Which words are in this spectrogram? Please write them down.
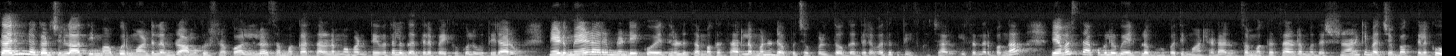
కరీంనగర్ జిల్లా తిమ్మాపూర్ మండలం రామకృష్ణ కాలనీలో సమ్మక్క సరళమ్మ వనదేవతలు గద్దెలపైకి కొలువు తీరారు నేడు మేడారం నుండి కోయధరులు సమ్మక్క సరళమ్మను డప్పు చెప్పులతో గద్దెల వద్దకు తీసుకొచ్చారు. ఈ సందర్భంగా వ్యవస్థాపకులు వేల్పుల భూపతి మాట్లాడారు. సమ్మక్క సరళమ్మ దర్శనానికి వచ్చే భక్తులకు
